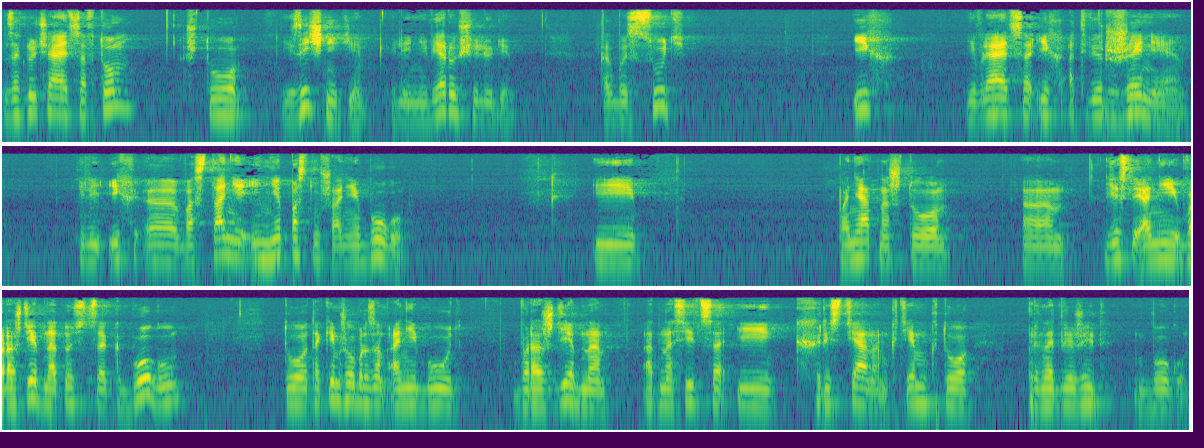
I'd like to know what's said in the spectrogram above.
заключается в том, что язычники или неверующие люди, как бы суть их является их отвержение или их э, восстание и непослушание Богу. И понятно, что э, если они враждебно относятся к Богу, то таким же образом они будут враждебно относиться и к христианам, к тем, кто принадлежит Богу.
